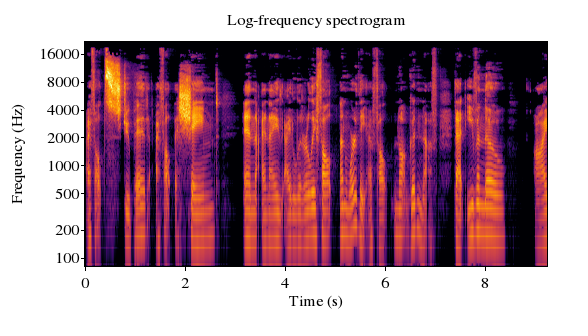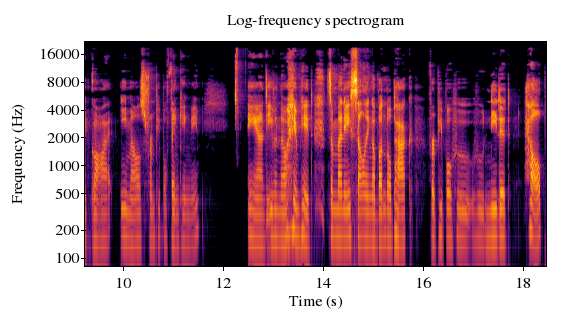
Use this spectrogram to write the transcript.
I felt stupid. I felt ashamed. And, and I, I literally felt unworthy. I felt not good enough. That even though I got emails from people thanking me, and even though I made some money selling a bundle pack for people who, who needed help.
